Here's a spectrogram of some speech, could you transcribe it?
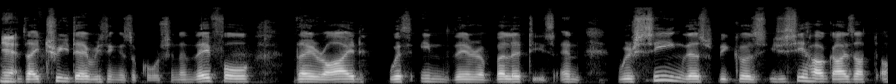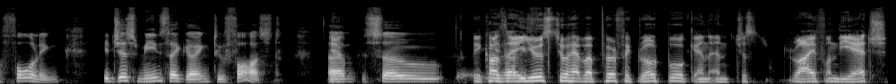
yeah. they treat everything as a caution and therefore they ride within their abilities. And we're seeing this because you see how guys are, are falling. It just means they're going too fast. Yeah. Um, so because you know, they used to have a perfect road book and and just drive on the edge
